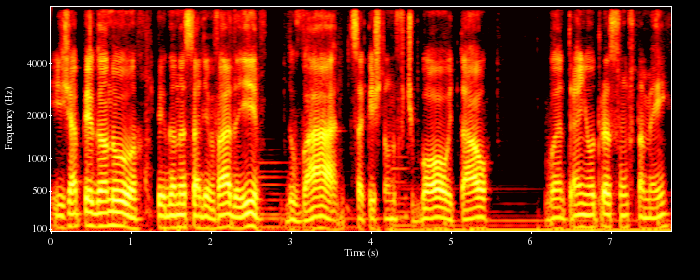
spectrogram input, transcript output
E já pegando, pegando essa levada aí do VAR, essa questão do futebol e tal, vou entrar em outro assunto também,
